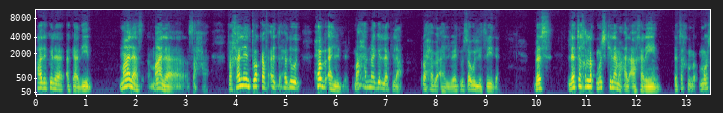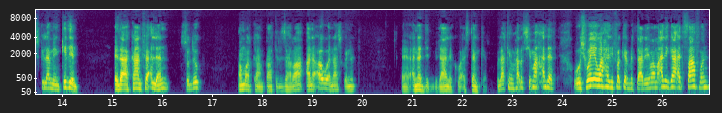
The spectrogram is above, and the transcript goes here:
هذه كلها أكاذيب. ما لا ما لا صحة. فخلينا نتوقف عند حدود حب أهل البيت. ما حد ما يقول لك لا. روح بأهل البيت وسوي اللي تريده. بس لا تخلق مشكلة مع الآخرين لا تخلق مشكلة من كذب. إذا كان فعلا صدق عمر كان قاتل الزهراء أنا أول ناس كنت آه، أندد بذلك وأستنكر. ولكن هذا الشيء ما حدث. وشوية واحد يفكر بالتاريخ الإمام علي قاعد صافن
